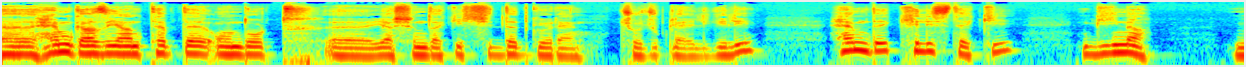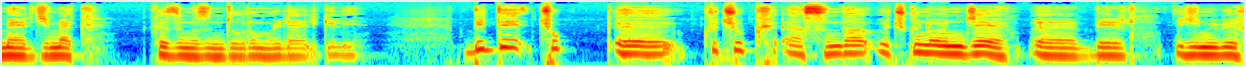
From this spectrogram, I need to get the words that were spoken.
hem Gaziantep'te 14 e, yaşındaki şiddet gören çocukla ilgili hem de Kilis'teki Gina mercimek kızımızın durumuyla ilgili. Bir de çok e, küçük aslında 3 gün önce e, bir 21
